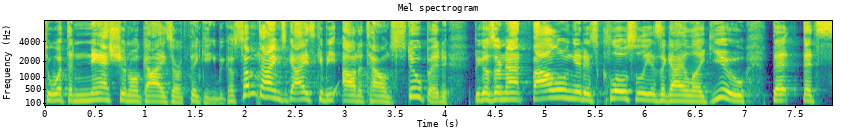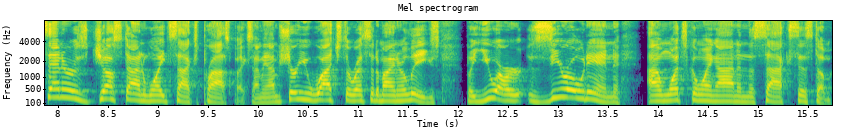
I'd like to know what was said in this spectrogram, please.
to what the national guys are thinking? Because sometimes guys can be out of town stupid because they're not following it as closely as a guy like you that that centers just on White Sox prospects. I mean, I'm sure you watch the rest of the minor leagues, but you are zeroed in on what's going on in the Sox system.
